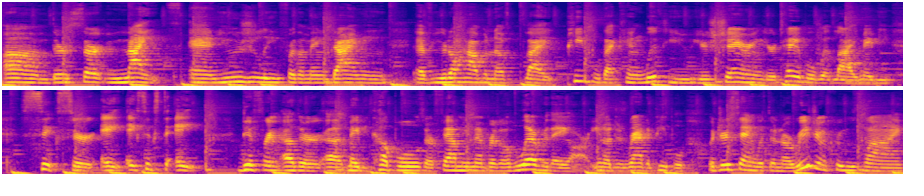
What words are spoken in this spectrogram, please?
um, there's certain nights, and usually for the main dining, if you don't have enough like people that came with you, you're sharing your table with like maybe six or eight, eight six to eight different other uh, maybe couples or family members or whoever they are you know just random people. What you're saying with the norwegian cruise line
